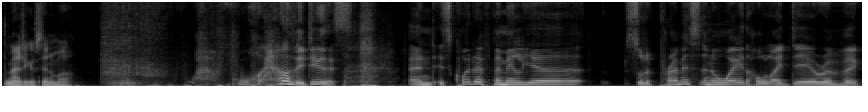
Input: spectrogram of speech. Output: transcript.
The magic of cinema. Wow, how do they do this? And it's quite a familiar sort of premise in a way. The whole idea of a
